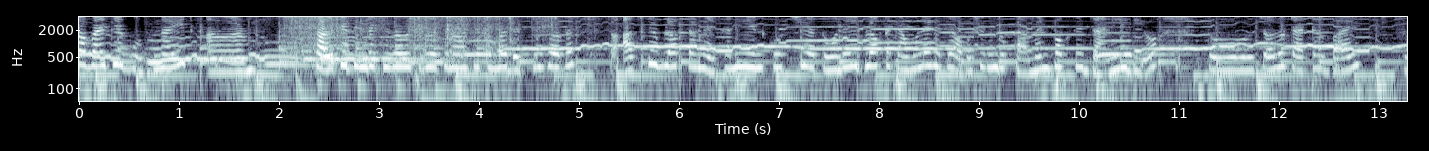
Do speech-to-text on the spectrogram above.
সবাইকে গুড নাইট আর কালকে দিনটা কীভাবে শুরু হচ্ছে না হচ্ছে তোমরা দেখতেই পাবে। তো আজকের ব্লগটা আমি এখানেই এন্ড করছি, আর তোমাদের এই ব্লগটা কেমন লেগেছে অবশ্যই কিন্তু কমেন্ট বক্সে জানিয়ে দিও। তো চলো, টাটা বাই তো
